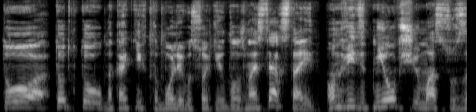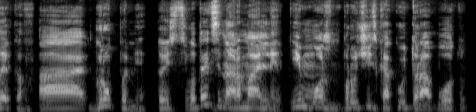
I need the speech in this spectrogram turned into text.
то тот, кто на каких-то более высоких должностях стоит, он видит не общую массу зеков, а группами. То есть вот эти нормальные, им можно поручить какую-то работу.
